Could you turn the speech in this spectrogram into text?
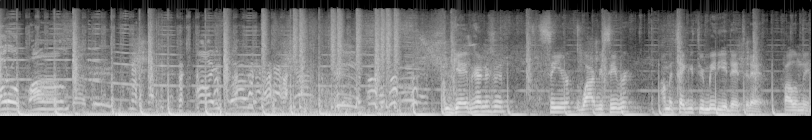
Auto bomb. I'm Gabe Henderson, senior wide receiver. I'm gonna take you through media day today. Follow me.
